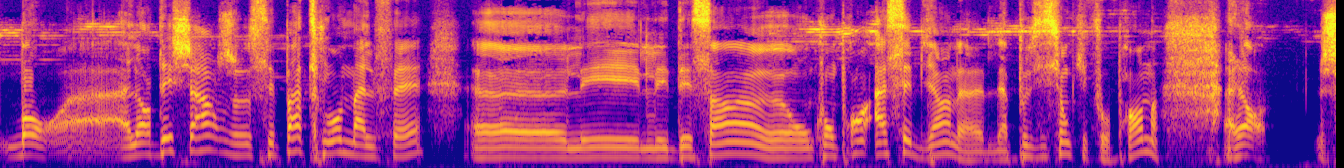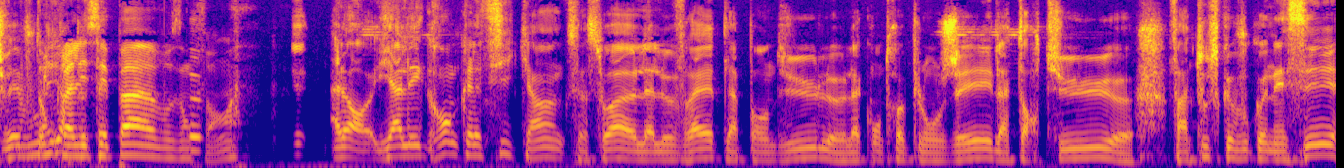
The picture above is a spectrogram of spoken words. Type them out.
Bon, euh, alors décharge, c'est pas trop mal fait. Euh, les, les dessins, euh, on comprend assez bien la, la position qu'il faut prendre. Alors, je vais vous Donc, lire la laissez pas à vos enfants. hein. alors, il y a les grands classiques, hein, que ce soit la levrette, la pendule, la contre-plongée, la tortue, euh, enfin tout ce que vous connaissez,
